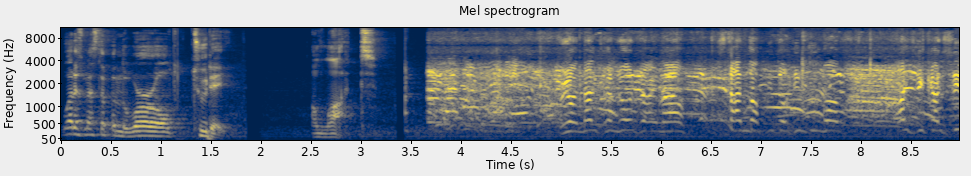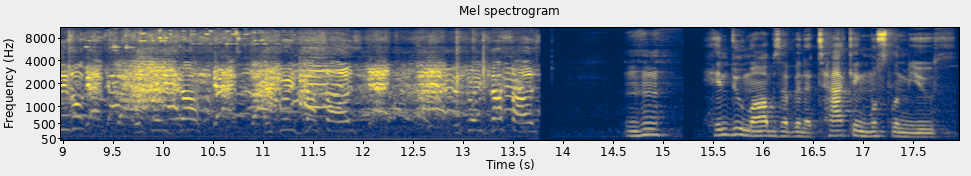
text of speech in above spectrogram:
What is messed up in the world today? A lot. We're on Nalkan Road right now. Stand up with the Hindu mob. As you can see, look, they're throwing glass. They're throwing glass at us. They're throwing glass at us. Mhm. Hindu mobs have been attacking Muslim youth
